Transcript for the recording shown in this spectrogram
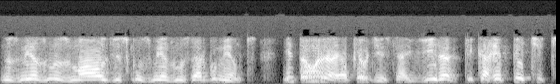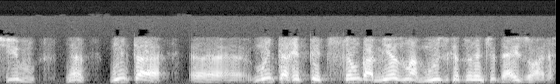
nos mesmos moldes, com os mesmos argumentos. Então é, é o que eu disse, aí vira, fica repetitivo, né? muita, uh, muita repetição da mesma música durante 10 horas.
